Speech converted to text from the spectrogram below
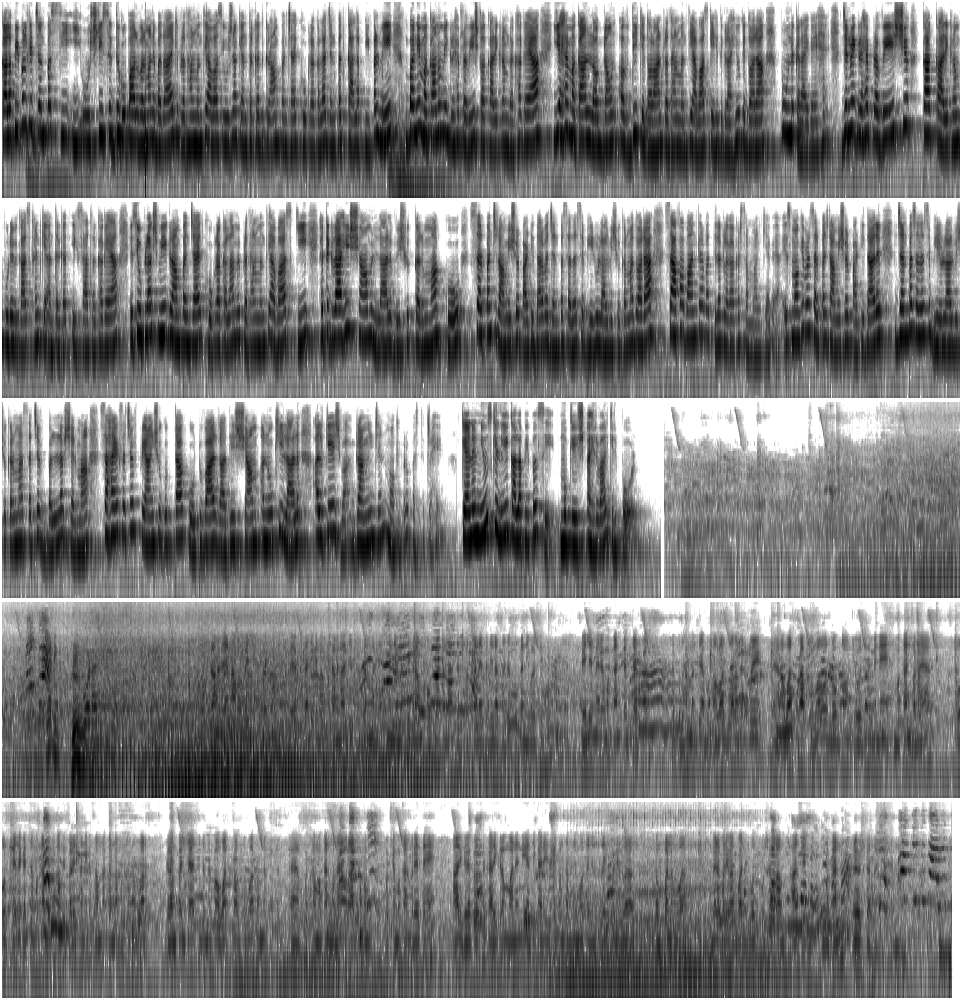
कालापीपल के जनपद सीईओ श्री सिद्ध गोपाल वर्मा ने बताया कि प्रधानमंत्री आवास योजना के अंतर्गत ग्राम पंचायत खोखरा कला जनपद कालापीपल में बने मकानों में गृह प्रवेश का कार्यक्रम रखा गया। यह मकान लॉकडाउन अवधि के दौरान प्रधानमंत्री आवास के हितग्राहियों के द्वारा पूर्ण कराए गए हैं, जिनमें गृह प्रवेश का कार्यक्रम पूरे विकासखंड के अंतर्गत एक साथ रखा गया। इसी उपलक्ष्य में ग्राम पंचायत खोखरा कला में प्रधानमंत्री आवास की हितग्राही श्याम लाल विश्वकर्मा को सरपंच रामेश्वर पाटीदार व जनपद सदस्य भेरू लाल विश्वकर्मा द्वारा साफा बांधकर व तिलक लगाकर सम्मान किया गया। इस मौके पर सरपंच रामेश्वर पाटीदार, जनपद सदस्य भेरूलाल विश्वकर्मा, सचिव बल्लभ शर्मा, सहायक सचिव प्रियांशु गुप्ता, कोटवार राधेश्याम अनोखी लाल, अलकेश व ग्रामीण जन मौके पर उपस्थित रहे। कैनन न्यूज़ के लिए काला पीपल से मुकेश अहिरवार की रिपोर्ट। नमस्कार मेरा नाम रमेश विश्वकर्मा है मेरे पिताजी का नाम श्यामलाल जी विश्वकर्मा है। मैं निवासी ग्राम खोपड़ा कला, जनपद कलाईपुर जिला शाजापुर का निवासी हूँ। पहले मेरा मकान कच्चा था, फिर प्रधानमंत्री आवास द्वारा मेरे को एक आवास प्राप्त हुआ और लॉकडाउन की वजह में मैंने मकान बनाया। और पहले कच्चा मकान तो काफ़ी परेशानी का सामना करना पड़ता था, पर ग्राम पंचायत से जब मेरे को आवास प्राप्त हुआ तो हमने पक्का मकान बनाया और आज हम पक्के मकान में रहते हैं। आज गृह प्रवेश कार्यक्रम माननीय अधिकारी सरपंच साहब जी जनपद द्वारा संपन्न हुआ। मेरा परिवार बहुत खुश है और आप आज से मकान में प्रवेश कर रहे हैं। धन्यवाद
